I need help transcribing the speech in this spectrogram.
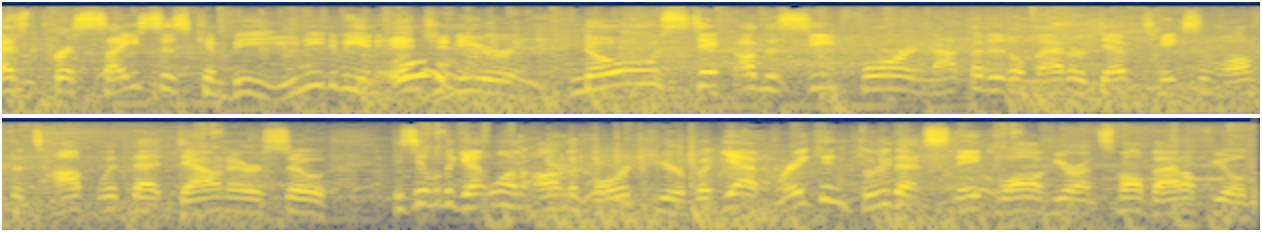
as precise as can be. You need to be an engineer. Ooh. No stick on the C4, and not that it'll matter. Dev takes him off the top with that down air, so he's able to get one on the board here. But yeah, breaking through that snake wall here on small battlefield,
